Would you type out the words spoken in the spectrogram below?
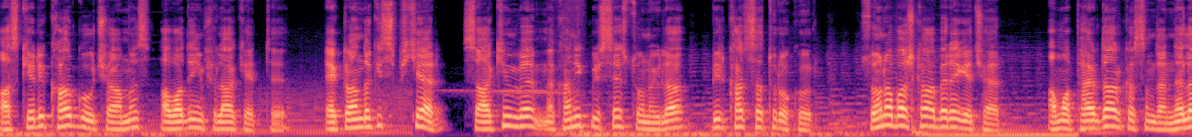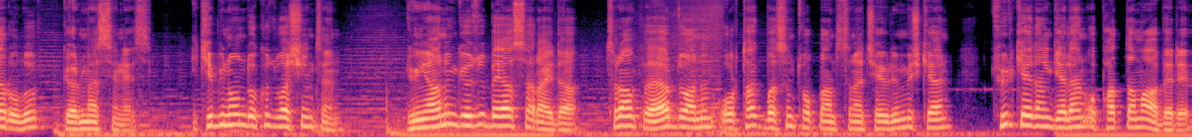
Askeri kargo uçağımız havada infilak etti. Ekrandaki spiker sakin ve mekanik bir ses tonuyla birkaç satır okur. Sonra başka habere geçer. Ama perde arkasında neler olur görmezsiniz. 2019 Washington Dünyanın gözü Beyaz Saray'da Trump ve Erdoğan'ın ortak basın toplantısına çevrilmişken Türkiye'den gelen o patlama haberi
